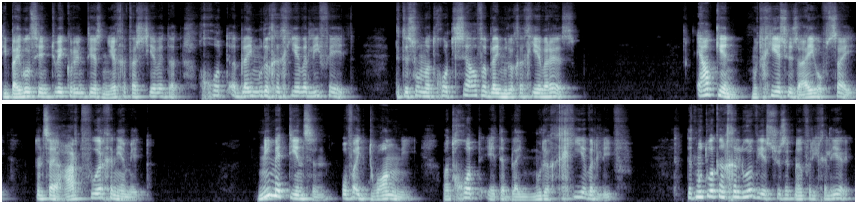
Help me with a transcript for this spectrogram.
Die Bybel sê in 2 Korintiërs 9 vers 7 dat God 'n blymoedige gewer liefhet. Dit is omdat God self 'n blymoedige gewer is. Elkeen moet gee soos hy of sy in sy hart voorgenem het. Nie met teensin of uit dwang nie, want God het 'n blymoedige gewer lief. Dit moet ook in geloof wees soos ek nou vir u geleer het.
